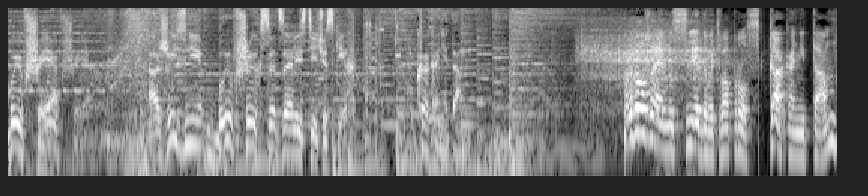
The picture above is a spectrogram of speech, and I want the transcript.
Бывшие. Бывшие. О жизни бывших социалистических. Как они там? Продолжаем исследовать вопрос, как они там.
